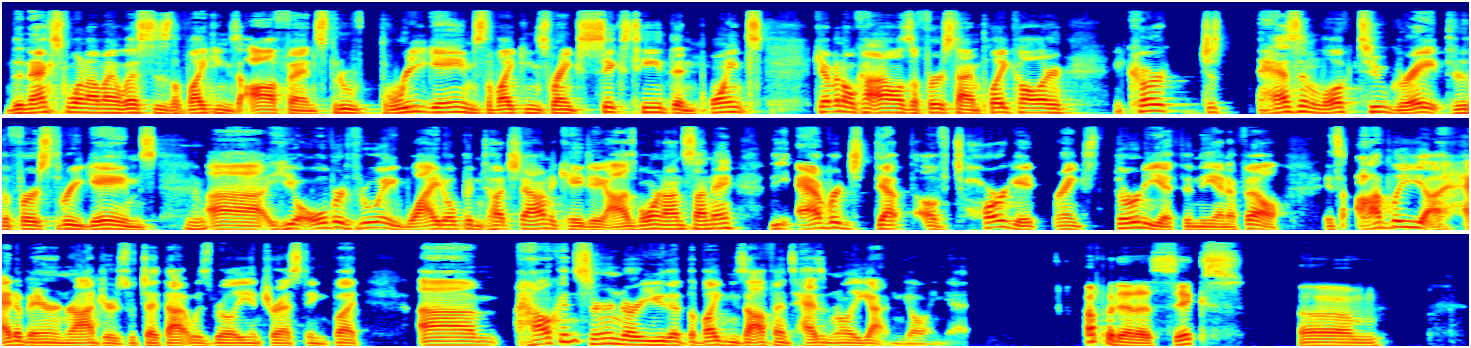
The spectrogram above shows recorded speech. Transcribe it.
The next one on my list is the Vikings offense. Through three games, the Vikings ranked 16th in points. Kevin O'Connell is a first time play caller. Kirk just hasn't looked too great through the first three games. Uh, he overthrew a wide open touchdown to KJ Osborn on Sunday. The average depth of target ranks 30th in the NFL. It's oddly ahead of Aaron Rodgers, which I thought was really interesting. But um, how concerned are you that the Vikings offense hasn't really gotten going yet? I'll put it at a six. Um,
